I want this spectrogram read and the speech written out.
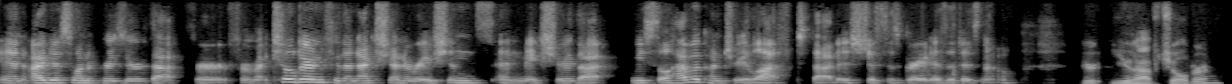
And I just want to preserve that for for my children, for the next generations, and make sure that we still have a country left that is just as great as it is now. You you have children?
